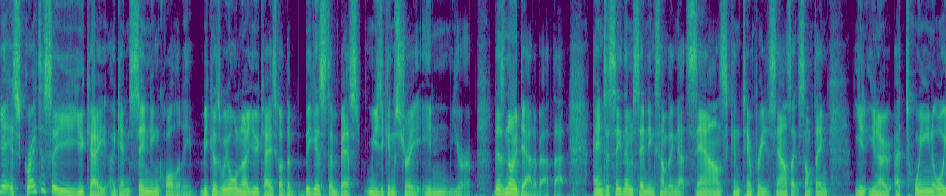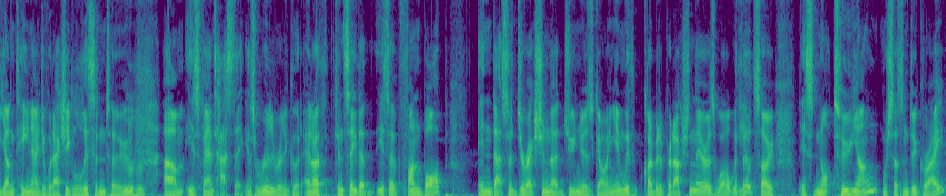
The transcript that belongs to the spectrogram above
Yeah, it's great to see UK again sending quality because we all know UK's got the biggest and best music industry in Europe. There's no doubt about that. And to see them sending something that sounds contemporary, sounds like something you, you know a tween or young teenager would actually listen to, um, is fantastic. It's really really good, and I th- can see that it's a fun bop. And that's a direction that Junior is going in with quite a bit of production there as well with Yep. it. So it's not too young, which doesn't do great.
